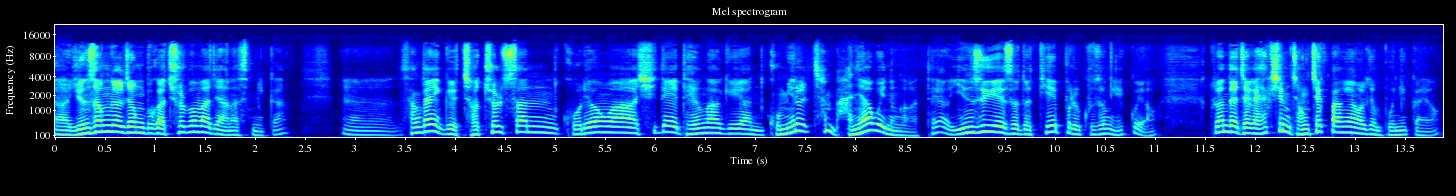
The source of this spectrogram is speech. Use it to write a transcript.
어, 윤석열 정부가 출범하지 않았습니까? 어, 상당히 그 저출산 고령화 시대에 대응하기 위한 고민을 참 많이 하고 있는 것 같아요. 인수위에서도 TF를 구성했고요. 그런데 제가 핵심 정책 방향을 좀 보니까요.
